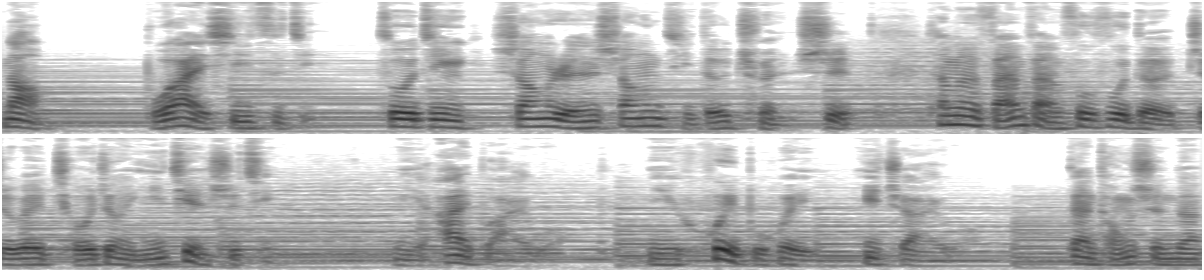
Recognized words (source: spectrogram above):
闹，不爱惜自己。做尽伤人伤己的蠢事，他们反反复复的只为求证一件事情：你爱不爱我？你会不会一直爱我？但同时呢，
